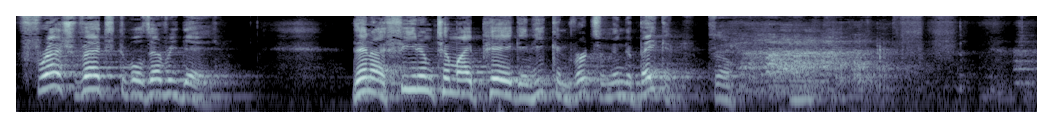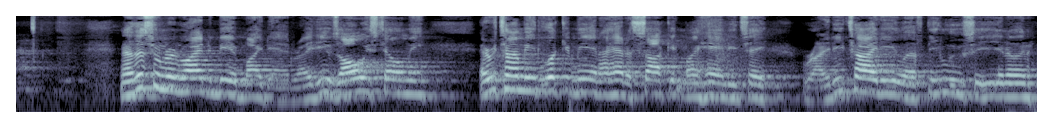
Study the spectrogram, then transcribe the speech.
fresh vegetables every day. Then I feed them to my pig and he converts them into bacon. So. Now, this one reminded me of my dad, right? He was always telling me, every time he'd look at me and I had a socket in my hand, he'd say, righty tighty, lefty loosey, you know. And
